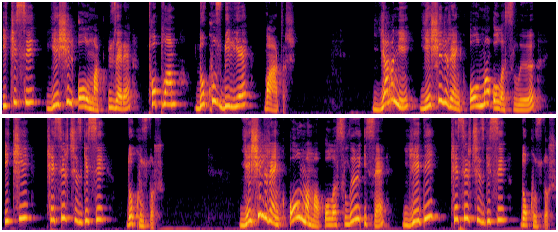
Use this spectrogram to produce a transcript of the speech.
ikisi yeşil olmak üzere toplam 9 bilye vardır. Yani yeşil renk olma olasılığı 2 kesir çizgisi 9'dur. Yeşil renk olmama olasılığı ise 7 kesir çizgisi 9'dur.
